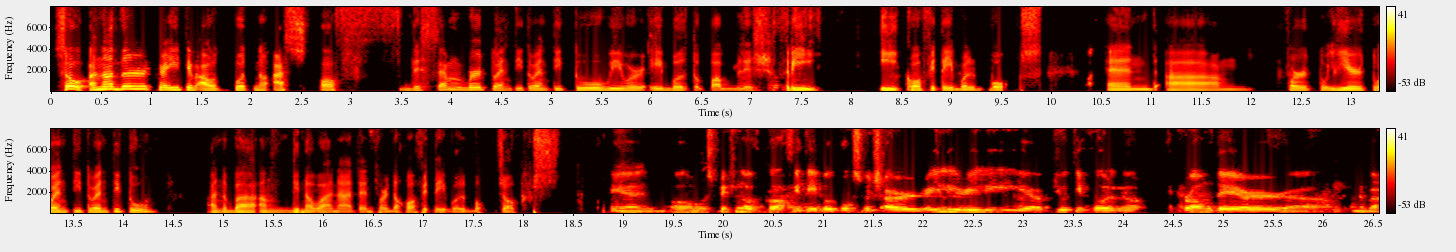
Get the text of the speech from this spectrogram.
So, another creative output no as of December 2022, we were able to publish three e-coffee table books. And um for to year 2022, ano ba ang ginawa natin for the coffee table book jobs? Ayan. Oh, speaking of coffee table books which are really really uh, beautiful no from their uh, ano ba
